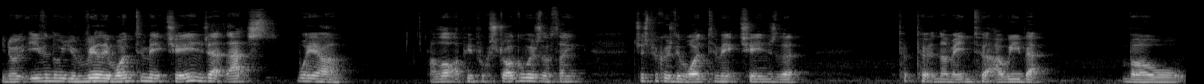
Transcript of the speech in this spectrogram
you know even though you really want to make change that that's where a lot of people struggle is they think just because they want to make change that put, putting them into it a wee bit will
